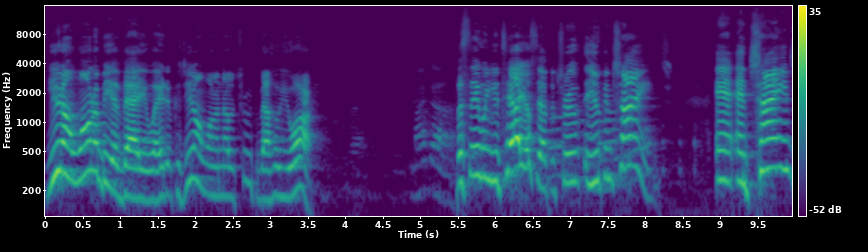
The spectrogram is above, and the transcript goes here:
you don't want to be evaluated because you don't want to know the truth about who you are. But see, when you tell yourself the truth, you can change. And, and change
